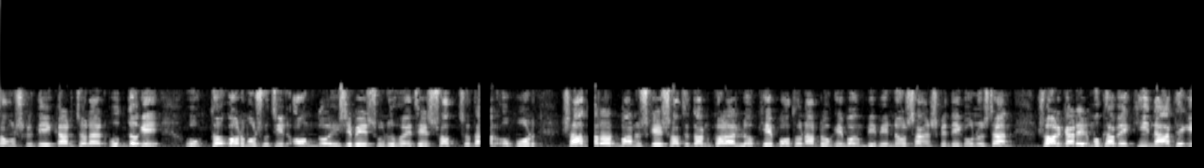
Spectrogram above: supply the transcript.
সংস্কৃতি কার্যালয়ের উদ্যোগে উক্ত কর্মসূচির অঙ্গ হিসেবে শুরু হয়েছে স্বচ্ছতার ওপর সাধারণ মানুষকে সচেতন করার লক্ষ্যে পথনাটক এবং বিভিন্ন সাংস্কৃতিক অনুষ্ঠান। সরকারের মুখাপেক্ষী না থেকে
